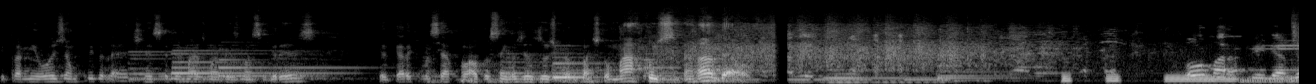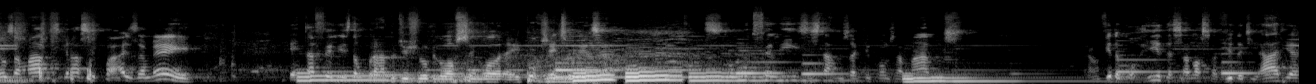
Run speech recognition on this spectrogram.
E para mim hoje é um privilégio receber mais uma vez nossa igreja. Eu quero que você aplaude o Senhor Jesus pelo pastor Marcos Randel. Oh, maravilha. Meus amados, graça e paz, amém? Quem está feliz, dá um brado de júbilo ao Senhor aí, por gentileza. Estou muito feliz de estarmos aqui com os amados. É uma vida corrida, essa nossa vida diária.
